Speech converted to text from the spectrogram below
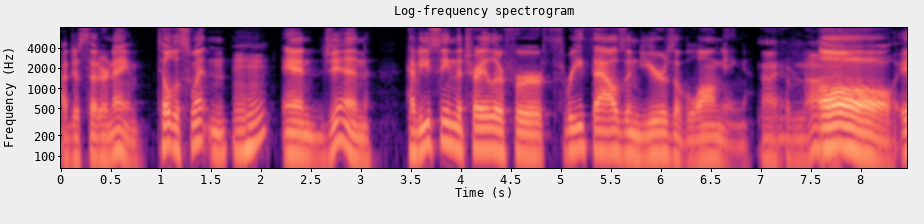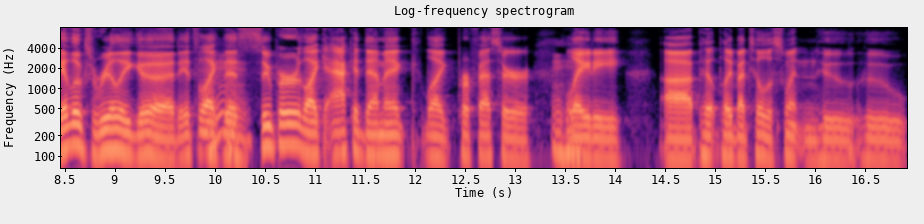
I just said her name, Tilda Swinton Mm-hmm. and djinn. Have you seen the trailer for Three Thousand Years of Longing? I have not. Oh, it looks really good. It's like Mm. this super like academic like professor Mm-hmm. lady, uh, played by Tilda Swinton, who who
